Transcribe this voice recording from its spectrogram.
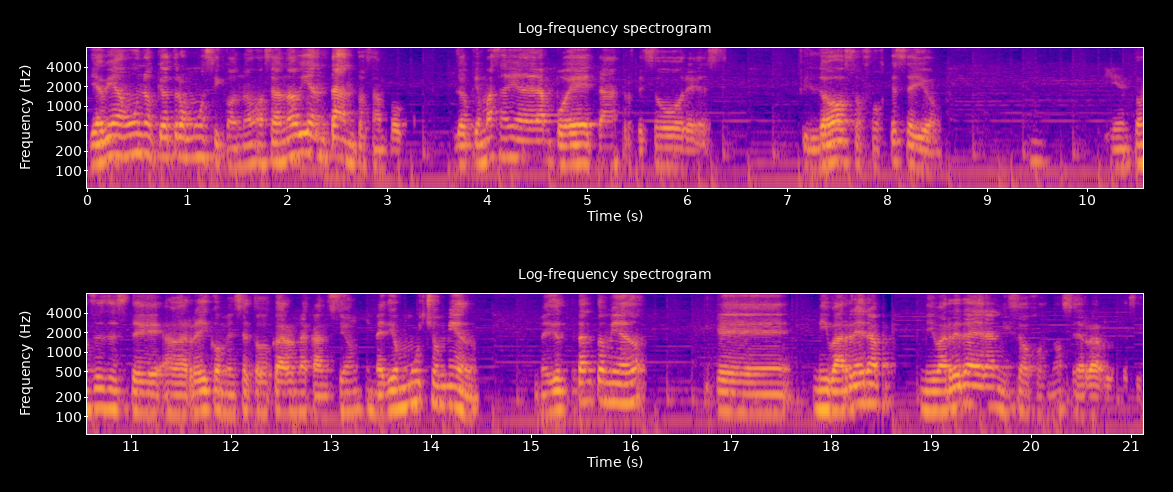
Y había uno que otro músico, ¿no? O sea, no habían tantos tampoco. Lo que más habían eran poetas, profesores, filósofos, qué sé yo. Y entonces este agarré y comencé a tocar una canción y me dio mucho miedo. Me dio tanto miedo que mi barrera, mi barrera eran mis ojos, ¿no? Cerrarlos así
